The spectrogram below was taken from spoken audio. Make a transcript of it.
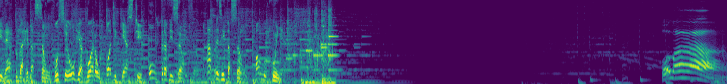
Direto da redação, você ouve agora o podcast Outra Visão. Apresentação: Paulo Cunha. Olá!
